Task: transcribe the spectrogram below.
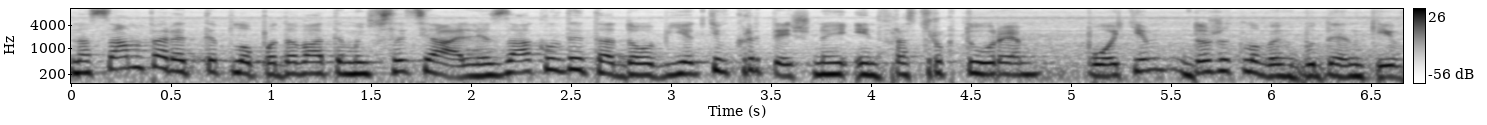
Насамперед тепло подаватимуть в соціальні заклади та до об'єктів критичної інфраструктури. Потім до житлових будинків.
